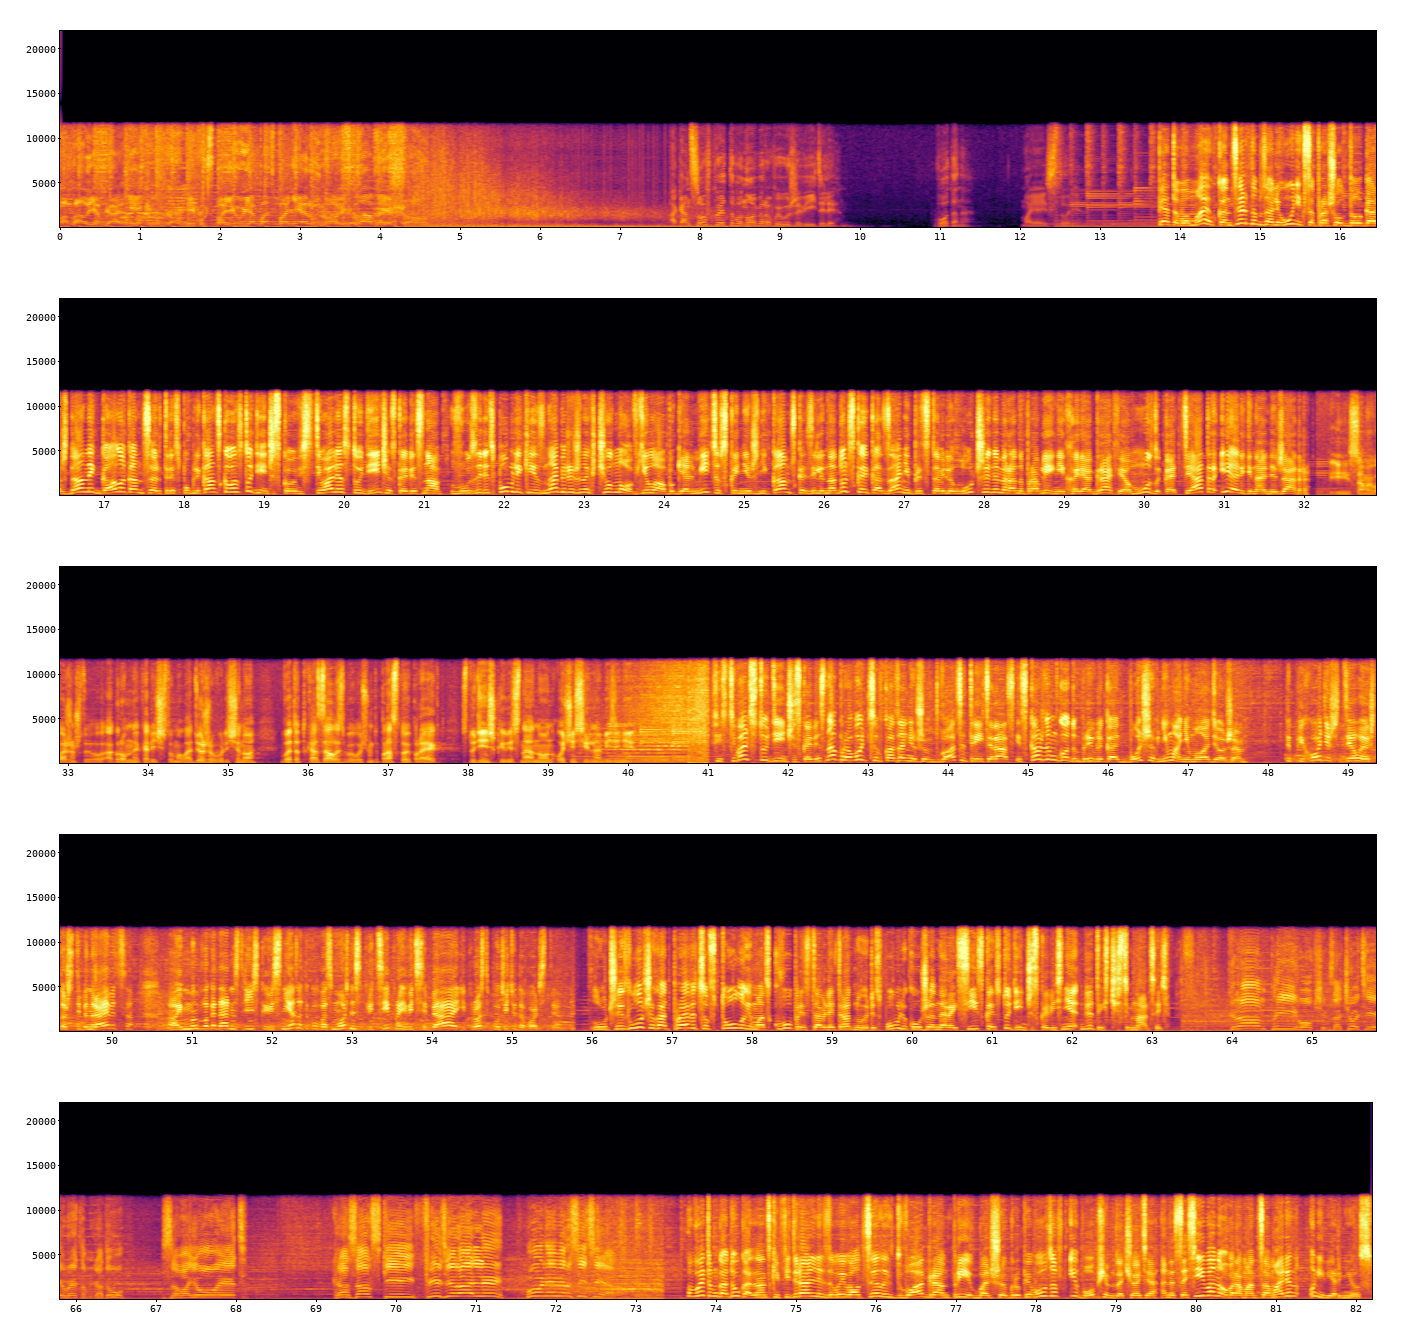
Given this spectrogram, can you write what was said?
Попал я в гальник, и пусть пою я под фанеру, но ведь главное шоу. А концовку этого номера вы уже видели. Вот она, моя история. 5 мая в концертном зале Уникса прошел долгожданный гала-концерт Республиканского студенческого фестиваля «Студенческая весна». Вузы республики из набережных Челнов, Елабуги, Альметьевской, Нижнекамска, Зеленодольской и Казани представили лучшие номера направлений – хореография, музыка, театр и оригинальный жанр. И самое важное, что огромное количество молодежи вовлечено в этот, казалось бы, в общем-то, простой проект «Студенческая весна», но он очень сильно объединяет. Фестиваль «Студенческая весна» проводится в Казани уже в 23 раз и с каждым годом привлекает больше внимания молодежи. Ты приходишь, делаешь то, что тебе нравится. А, И мы благодарны студенческой весне за такую возможность прийти, проявить себя и просто получить удовольствие. Лучшие из лучших отправятся в Тулу и Москву представлять родную республику уже на российской студенческой весне 2017. Гран-при в общем зачете в этом году завоевывает Казанский федеральный университет. В этом году Казанский федеральный завоевал целых два гран-при в большой группе вузов и в общем зачете. Анастасия Иванова, Роман Самарин, UniverNews.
